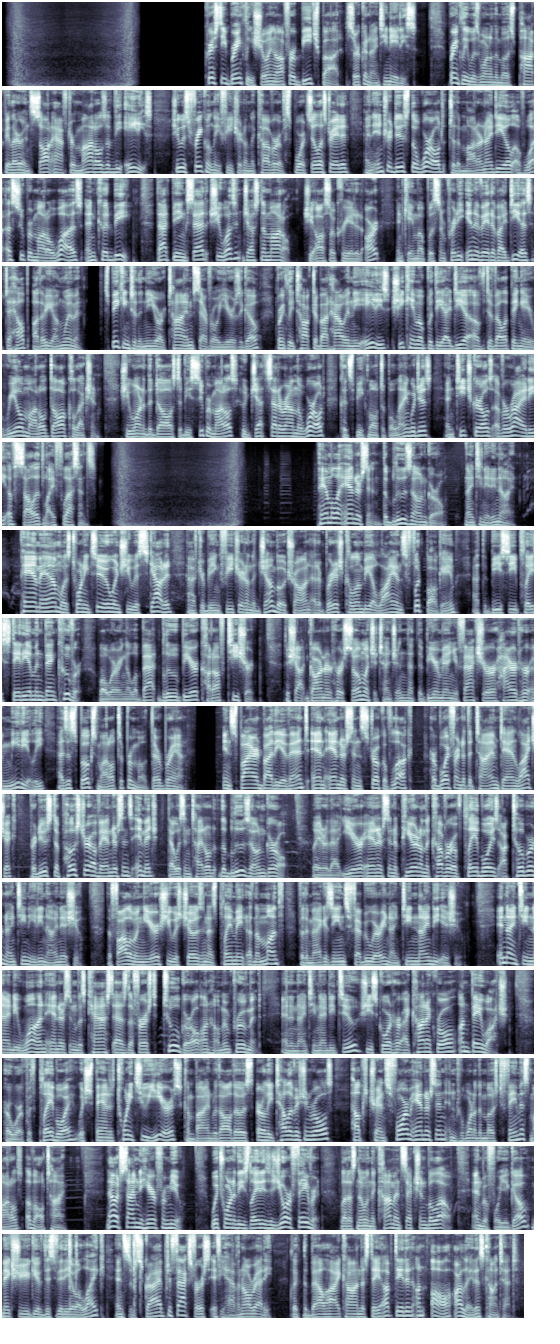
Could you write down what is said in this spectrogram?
Christie Brinkley showing off her beach bod, circa 1980s. Brinkley was one of the most popular and sought after models of the 80s. She was frequently featured on the cover of Sports Illustrated and introduced the world to the modern ideal of what a supermodel was and could be. That being said, she wasn't just a model. She also created art and came up with some pretty innovative ideas to help other young women. Speaking to the New York Times several years ago, Brinkley talked about how in the 80s she came up with the idea of developing a real model doll collection. She wanted the dolls to be supermodels who jet set around the world, could speak multiple languages, and teach girls a variety of solid life lessons. Pamela Anderson, the Blue Zone Girl, 1989. Pam Am was 22 when she was scouted after being featured on the Jumbotron at a British Columbia Lions football game at the BC Place Stadium in Vancouver while wearing a Labatt Blue Beer cutoff t shirt. The shot garnered her so much attention that the beer manufacturer hired her immediately as a spokesmodel to promote their brand. Inspired by the event and Anderson's stroke of luck, her boyfriend at the time, Dan Ilicic, produced a poster of Anderson's image that was entitled The Blue Zone Girl. Later that year, Anderson appeared on the cover of Playboy's October 1989 issue. The following year, she was chosen as Playmate of the Month for the magazine's February 1990 issue. In 1991, Anderson was cast as the first Tool Girl on Home Improvement, and in 1992, she scored her iconic role on Baywatch. Her work with Playboy, which spanned 22 years, combined with all those early television roles, helped transform Anderson into one of the most famous models of all time. Now it's time to hear from you. Which one of these ladies is your favorite? Let us know in the comment section below. And before you go, make sure you give this video a like and subscribe to Facts Verse if you haven't already. Click the bell icon to stay updated on all our latest content.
